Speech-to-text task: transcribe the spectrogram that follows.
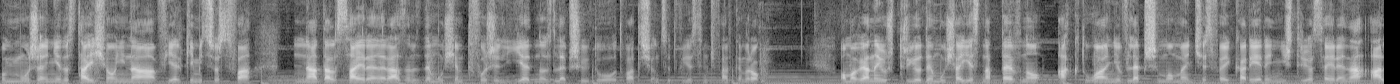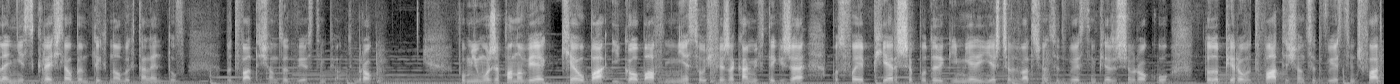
Pomimo, że nie dostali się oni na wielkie mistrzostwa, nadal Siren razem z Demusiem tworzyli jedno z lepszych duo w 2024 roku. Omawiane już trio Demusia jest na pewno aktualnie w lepszym momencie swojej kariery niż trio Sirena, ale nie skreślałbym tych nowych talentów w 2025 roku. Pomimo, że panowie Kiełba i Gobaw nie są świeżakami w tej grze, bo swoje pierwsze podrygi mieli jeszcze w 2021 roku, to dopiero w 2024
